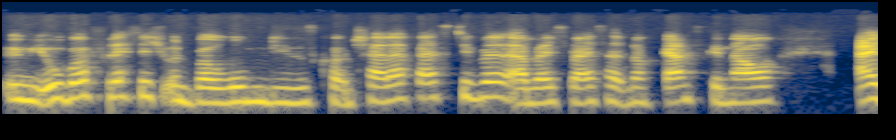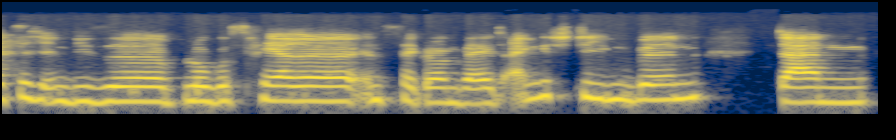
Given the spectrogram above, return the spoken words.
irgendwie oberflächlich und warum dieses Coachella Festival, aber ich weiß halt noch ganz genau, als ich in diese Blogosphäre Instagram-Welt eingestiegen bin, dann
